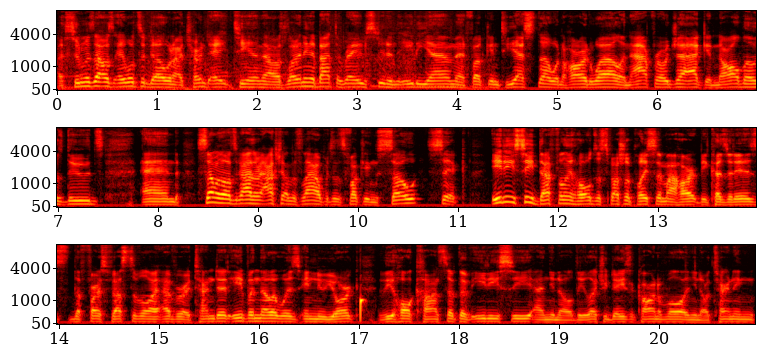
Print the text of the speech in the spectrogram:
as soon as I was able to go when I turned 18 and I was learning about the rave scene and EDM and fucking Tiesto and Hardwell and Afrojack and all those dudes. And some of those guys are actually on this lineup, which is fucking so sick. EDC definitely holds a special place in my heart because it is the first festival I ever attended, even though it was in New York. The whole concept of EDC and, you know, the Electric Daisy Carnival and, you know, turning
